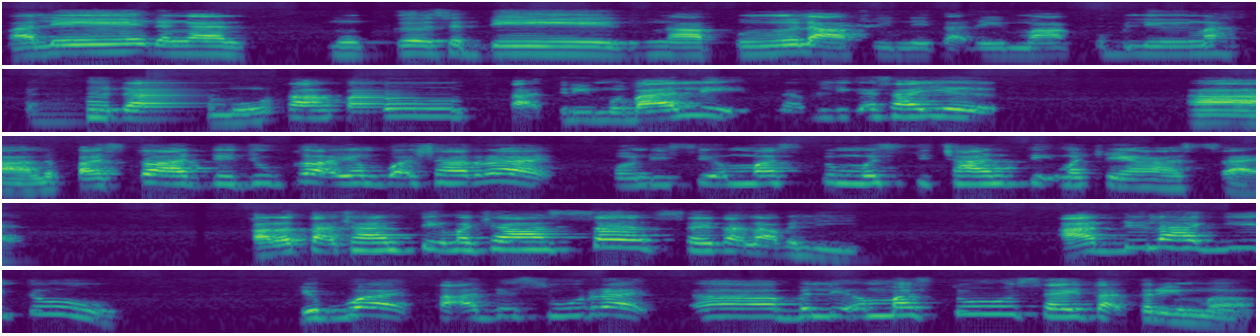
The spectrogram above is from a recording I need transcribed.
balik dengan muka sedih. Kenapa lah Afif ni tak terima aku beli emas dah murah tu tak terima balik nak beli kat saya. Ha, lepas tu ada juga yang buat syarat kondisi emas tu mesti cantik macam yang asal. Kalau tak cantik macam asal, saya tak nak beli. Ada lagi tu. Dia buat tak ada surat uh, beli emas tu, saya tak terima.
